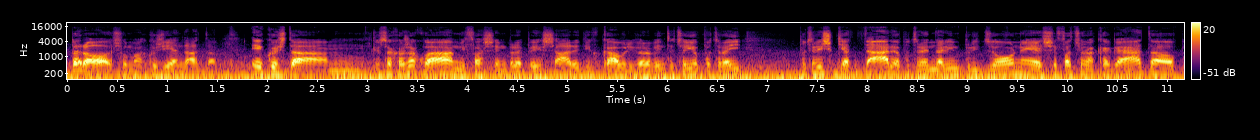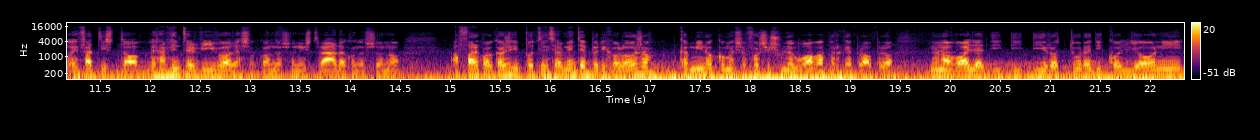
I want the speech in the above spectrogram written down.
però insomma così è andata. E questa, mm, questa cosa qua mi fa sempre pensare dico cavoli veramente cioè io potrei, potrei schiattare o potrei andare in prigione se faccio una cagata infatti sto veramente vivo adesso quando sono in strada quando sono a fare qualcosa di potenzialmente pericoloso cammino come se fossi sulle uova perché proprio non ho voglia di, di, di rotture di coglioni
